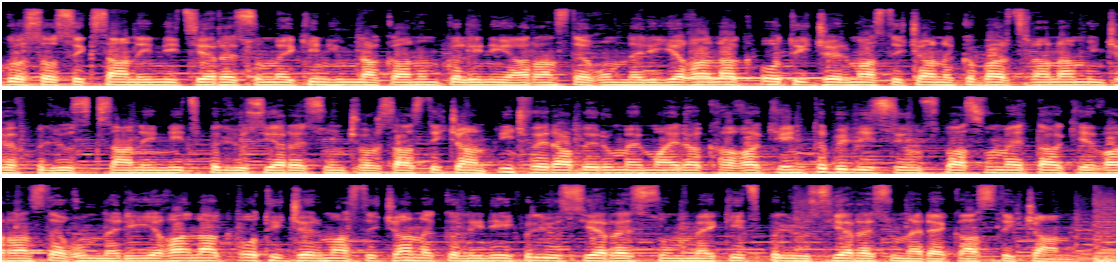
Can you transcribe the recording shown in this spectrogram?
Օգոստոսի 29-ից 31-ին հիմնականում կլինի առանց տեղումների եղանակ, օդի ջերմաստիճանը կբարձրանա մինչև +29-ից +34 աստիճան։ Ինչ վերաբերում է մայրաքաղաքին, Թբիլիսիում սպասվում է տաք եւ առանց տեղումների եղանակ, օդի ջերմաստիճանը կլինի +31-ից +33 աստիճան։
